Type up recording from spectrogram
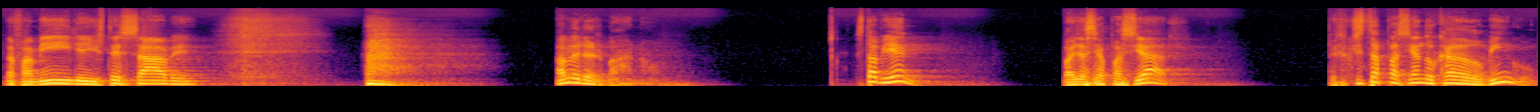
la familia y usted sabe. A ver, hermano, está bien, váyase a pasear, pero ¿qué está paseando cada domingo?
